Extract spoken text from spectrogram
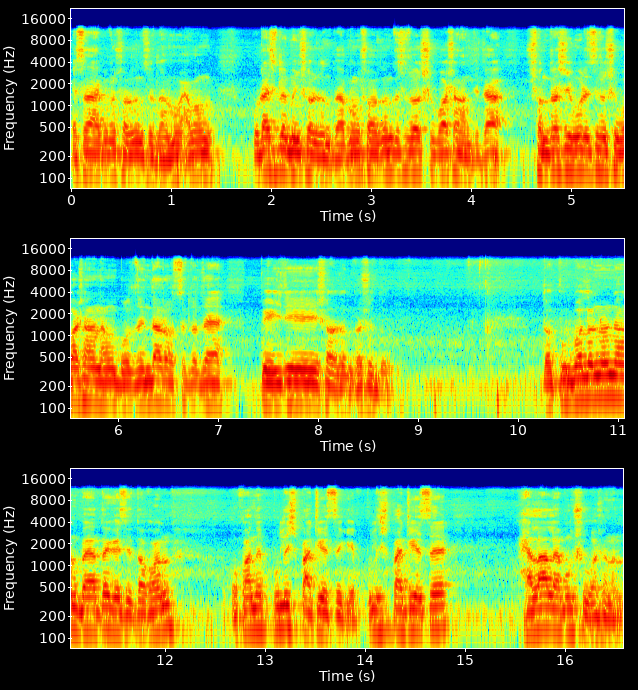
এছাড়া কোনো ষড়যন্ত্র ছিল না। এবং- ওটা ছিল মেন ষড়যন্ত্র। এবং ষড়যন্ত্র ছিল সুভাষ আনন্দ। যেটা সন্ত্রাসী মরে ছিল সুভাষ আনন্দ এবং বলজিন্দারও ছিল যে পিএইচডি ষড়যন্ত্র শুধু। তো পূর্ব লন্ডন যখন বেড়াতে গেছি তখন ওখানে পুলিশ পাঠিয়েছে কি? পুলিশ পাঠিয়েছে হেলাল এবং সুভাষানন্দ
